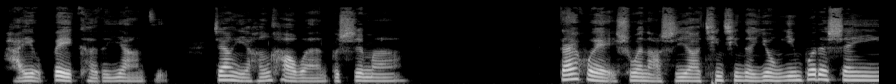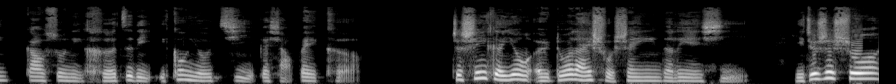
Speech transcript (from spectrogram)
还有贝壳的样子，这样也很好玩，不是吗？待会舒文老师要轻轻的用音波的声音告诉你盒子里一共有几个小贝壳。这是一个用耳朵来数声音的练习。也就是说，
